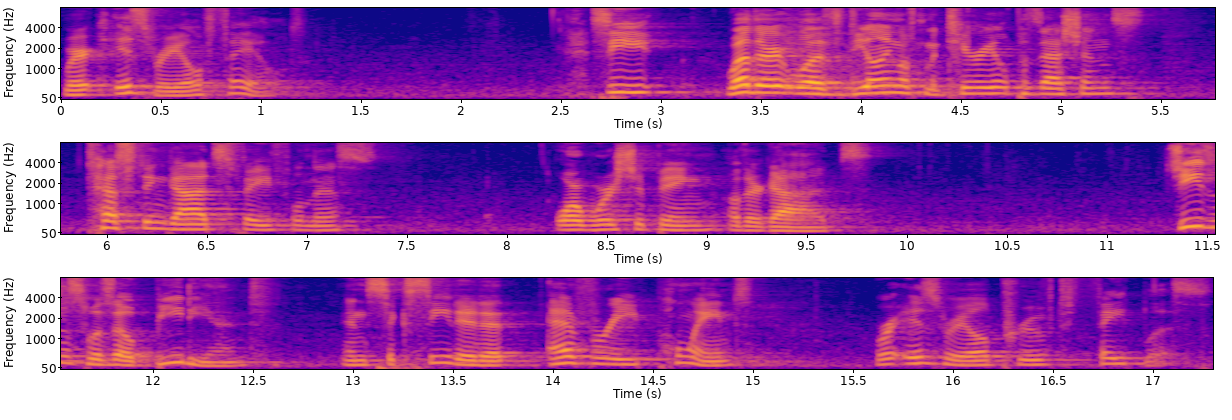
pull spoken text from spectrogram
where Israel failed. See, whether it was dealing with material possessions, testing God's faithfulness, or worshiping other gods, Jesus was obedient and succeeded at every point where Israel proved faithless.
